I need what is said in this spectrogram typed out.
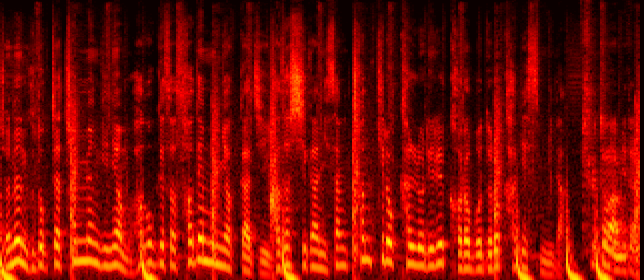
저는 구독자 1000명 기념 화곡에서 서대문역까지 5시간 이상 1000kcal 걸어보도록 하겠습니다. 출동합니다.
